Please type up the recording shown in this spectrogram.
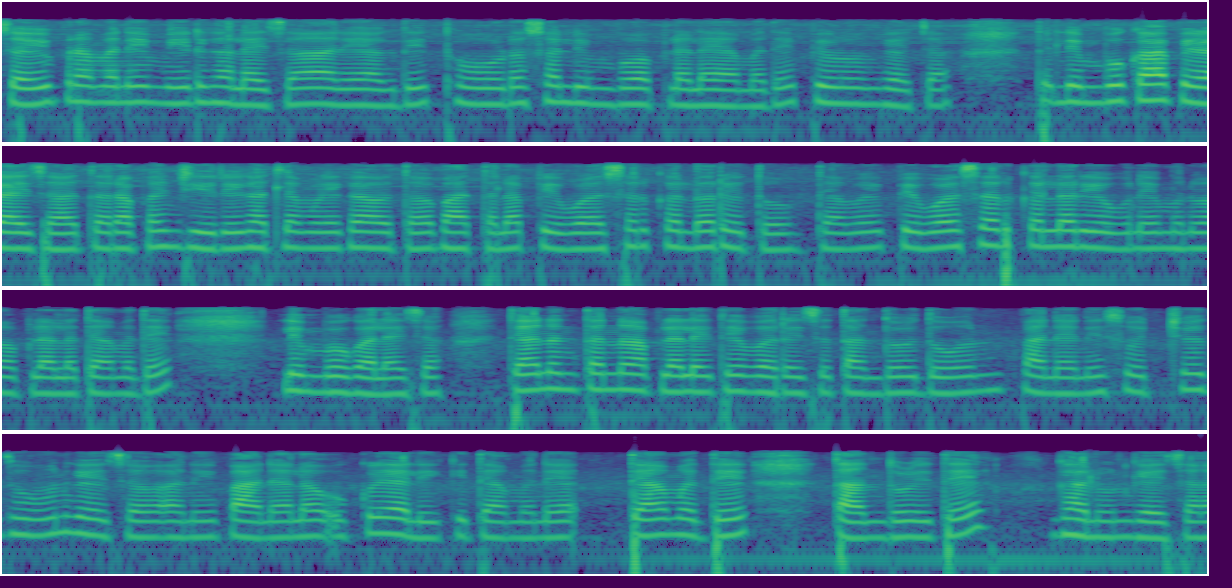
चवीप्रमाणे मीठ घालायचं आणि अगदी थोडंसं लिंबू आपल्याला यामध्ये पिळून घ्यायचा. तर लिंबू का पिळायचा? तर आपण जिरे घातल्यामुळे काय होतं? भाताला पिवळसर कलर येतो. त्यामुळे पिवळसर कलर येऊ नये म्हणून आपल्याला त्यामध्ये लिंबू घालायचं. त्यानंतर आपल्याला इथे वरईचं तांदूळ दोन पाण्याने स्वच्छ धुवून घ्यायचं आणि पाण्याला उकळी आली की त्यामध्ये त्यामध्ये तांदूळ इथे घालून घ्यायचा.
